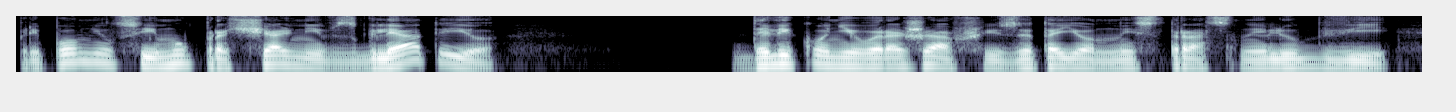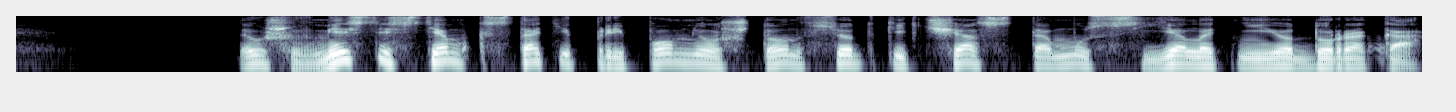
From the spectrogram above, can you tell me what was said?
Припомнился ему прощальный взгляд ее — далеко не выражавший затаенной страстной любви. Да уж вместе с тем, кстати, припомнил, что он все-таки час тому съел от нее дурака.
